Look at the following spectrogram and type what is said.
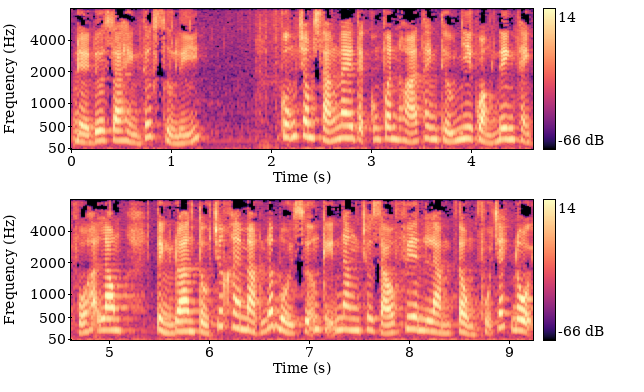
để đưa ra hình thức xử lý. Cũng trong sáng nay tại Cung văn hóa Thanh thiếu nhi Quảng Ninh, thành phố Hạ Long, tỉnh đoàn tổ chức khai mạc lớp bồi dưỡng kỹ năng cho giáo viên làm tổng phụ trách đội,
